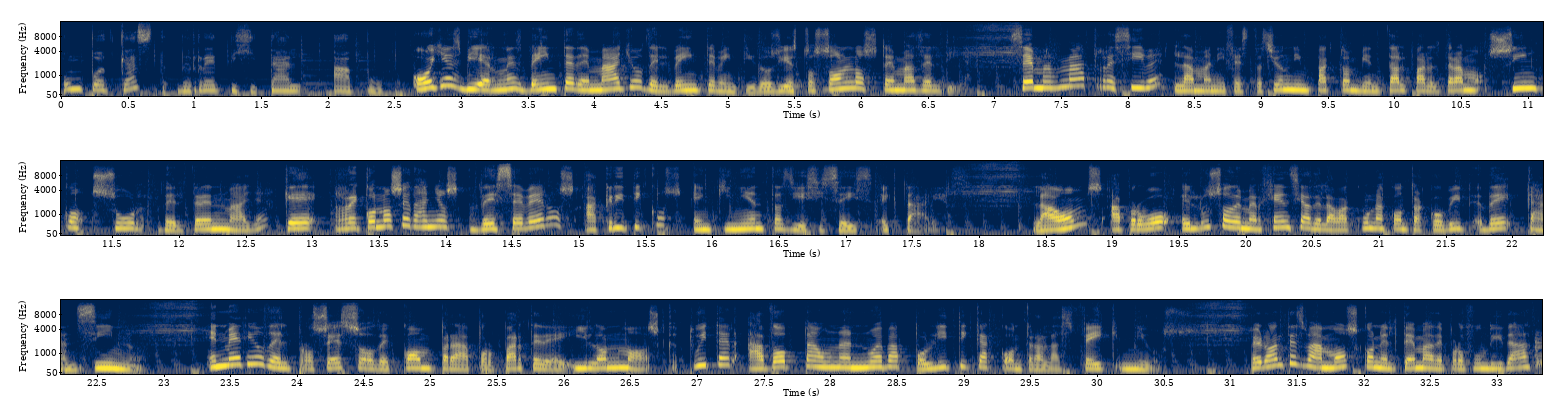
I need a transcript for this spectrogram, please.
un podcast de Red Digital APO. Hoy es viernes 20 de mayo del 2022 y estos son los temas del día. Semarnat recibe la manifestación de impacto ambiental para el tramo 5 sur del tren Maya, que reconoce daños de severos a críticos en 516 hectáreas. La OMS aprobó el uso de emergencia de la vacuna contra COVID de Cancino. En medio del proceso de compra por parte de Elon Musk, Twitter adopta una nueva política contra las fake news. Pero antes vamos con el tema de profundidad.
